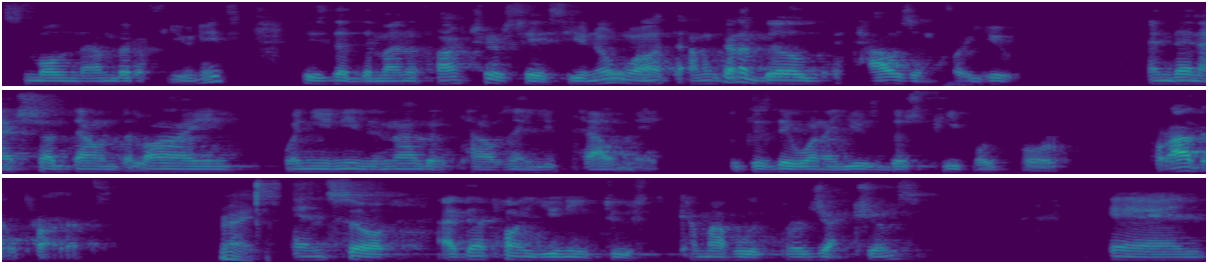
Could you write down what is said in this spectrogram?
small number of units is that the manufacturer says, you know what, I'm gonna build a thousand for you. And then I shut down the line. When you need another thousand, you tell me because they want to use those people for for other products. Right. And so at that point, you need to come up with projections and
